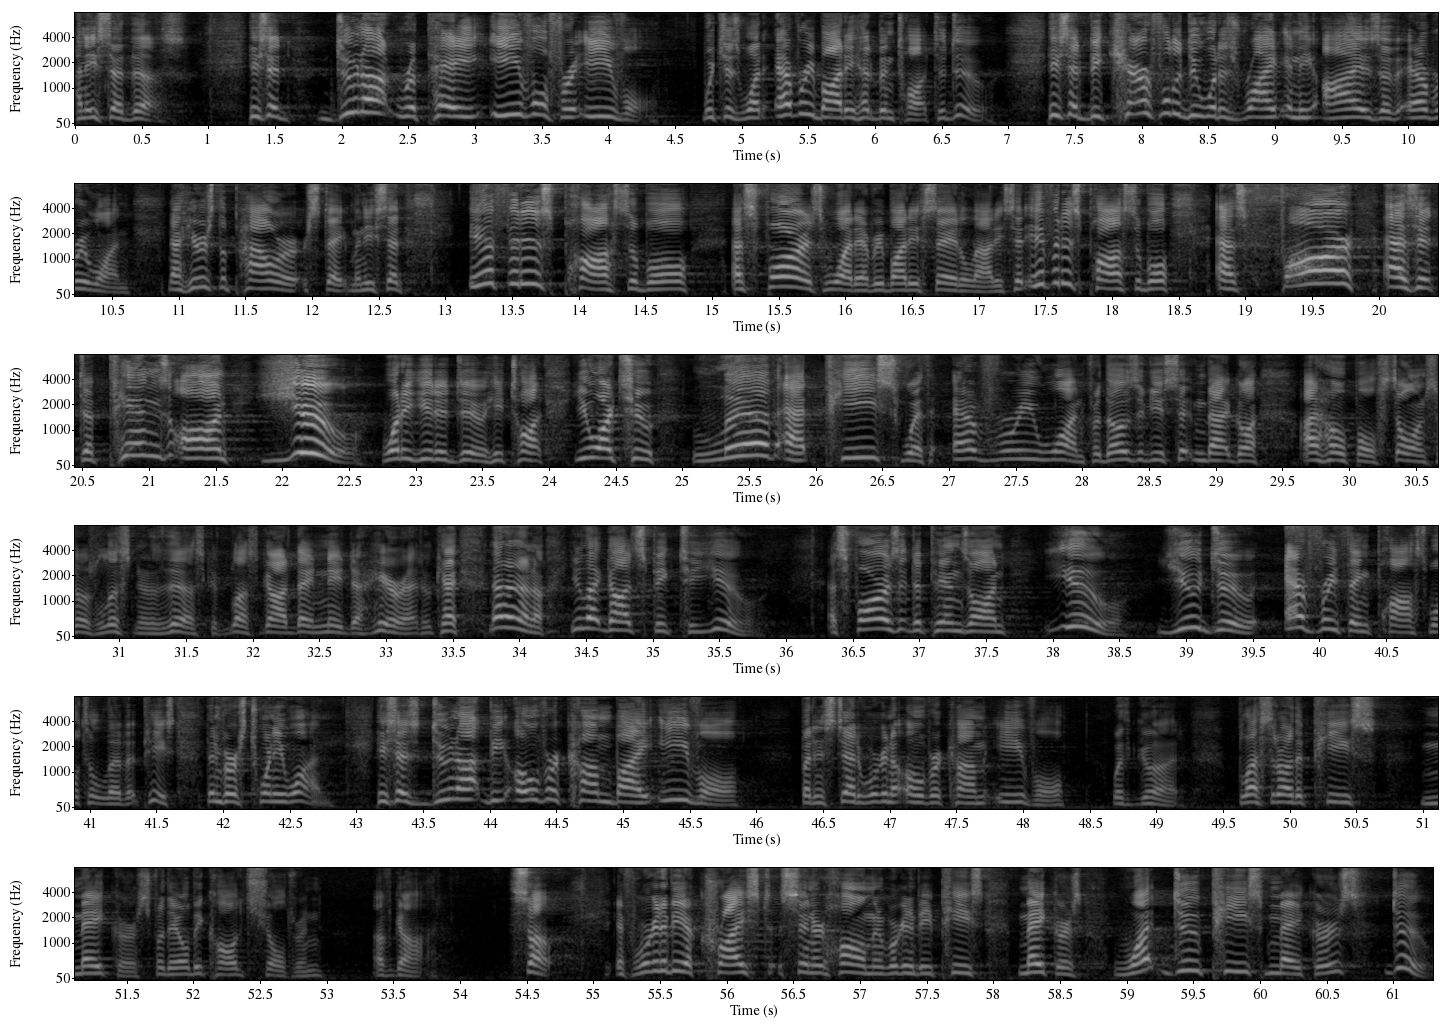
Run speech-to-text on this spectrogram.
And he said this He said, Do not repay evil for evil, which is what everybody had been taught to do. He said, Be careful to do what is right in the eyes of everyone. Now, here's the power statement. He said, If it is possible, as far as what? Everybody say it aloud. He said, if it is possible, as far as it depends on you, what are you to do? He taught, you are to live at peace with everyone. For those of you sitting back going, I hope old so and so's listening to this, because bless God, they need to hear it, okay? No, no, no, no. You let God speak to you. As far as it depends on you, you do everything possible to live at peace. Then, verse 21. He says, Do not be overcome by evil, but instead we're going to overcome evil with good. Blessed are the peacemakers, for they will be called children of God. So, if we're going to be a Christ centered home and we're going to be peacemakers, what do peacemakers do?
